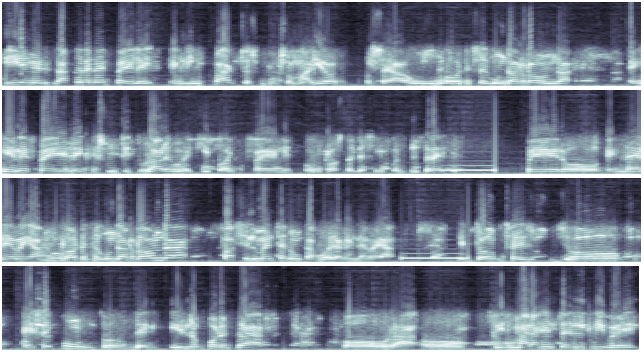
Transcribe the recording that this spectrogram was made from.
Y en el draft de la NFL el impacto es mucho mayor. O sea, un jugador de segunda ronda en NFL es un titular en un equipo de NFL con un roster de 53. Pero en la NBA, un jugador de segunda ronda fácilmente nunca juega en la NBA. Entonces, yo, ese punto de irnos por el o, la- o firmar a gente libre,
